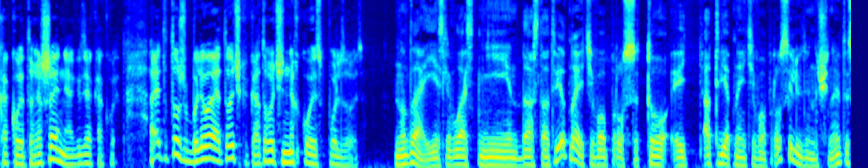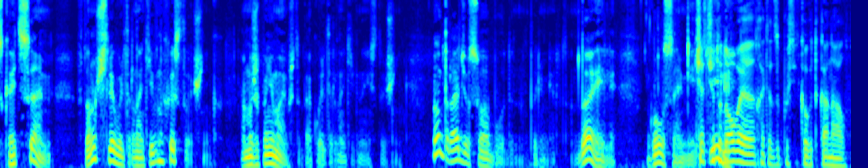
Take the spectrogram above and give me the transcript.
какое-то решение, где какое-то? А это тоже болевая точка, которую очень легко использовать. Ну да, если власть не даст ответ на эти вопросы, то э- ответ на эти вопросы люди начинают искать сами, в том числе в альтернативных источниках. А мы же понимаем, что такое альтернативный источник. Ну, вот радио «Свобода», например, там, да, или «Голос Америки». Сейчас что-то Или, новое хотят запустить, какой-то канал.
